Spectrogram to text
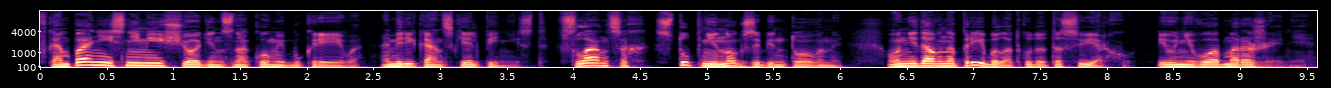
В компании с ними еще один знакомый Букреева, американский альпинист. В сланцах, ступни ног забинтованы. Он недавно прибыл откуда-то сверху, и у него обморожение.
